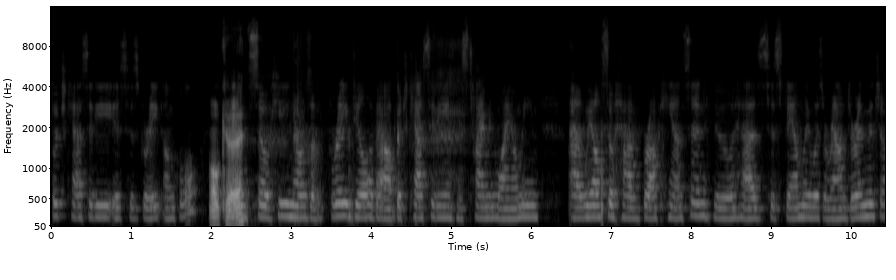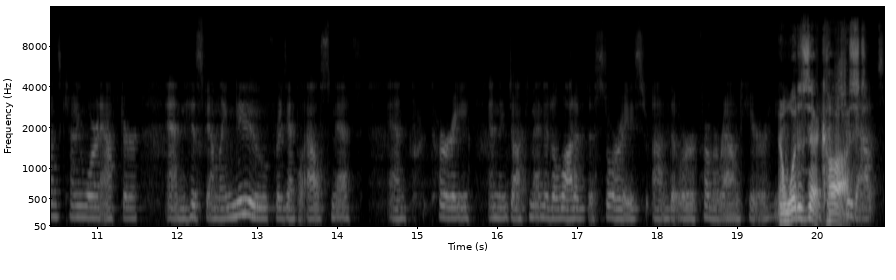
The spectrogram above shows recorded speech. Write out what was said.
Butch Cassidy is his great uncle. Okay. And so he knows a great deal about Butch Cassidy and his time in Wyoming. Uh, we also have Brock Hansen, who has his family was around during the Johnson County War and after, and his family knew, for example, Al Smith and Curry, and they documented a lot of the stories um, that were from around here. And what does that cost? shootouts.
